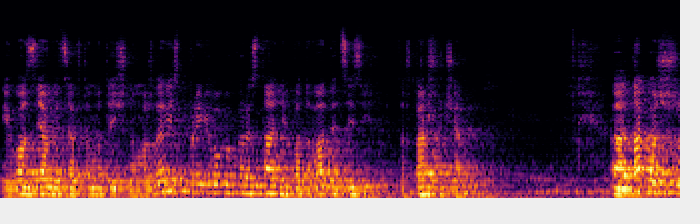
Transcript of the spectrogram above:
І у вас з'явиться автоматична можливість при його використанні подавати цей звіт. Це в першу чергу. Е, Також е,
